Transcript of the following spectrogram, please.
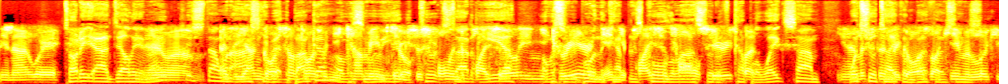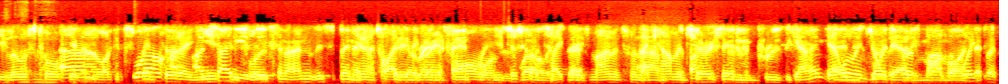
You know, where Toddy uh, Del here, mate. Um, just uh, want to ask you about the bunker. When you come in, things just fall into place early in your career, and you play some final series. Couple of weeks. Um, what's your take on guys like him and Lukey Lewis talk? You know, like it's been 13 years since Luke, and this has been a topic around the final. You just got to take these moments when they come and cherish them to improve the game. Yeah, we'll enjoy the first part of the week, but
